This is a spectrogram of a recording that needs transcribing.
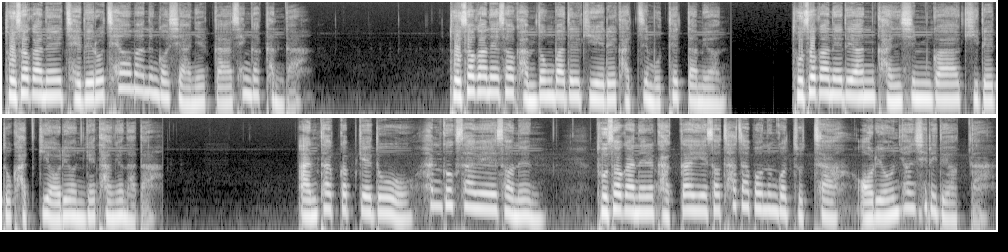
도서관을 제대로 체험하는 것이 아닐까 생각한다. 도서관에서 감동받을 기회를 갖지 못했다면 도서관에 대한 관심과 기대도 갖기 어려운 게 당연하다. 안타깝게도 한국 사회에서는 도서관을 가까이에서 찾아보는 것조차 어려운 현실이 되었다.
